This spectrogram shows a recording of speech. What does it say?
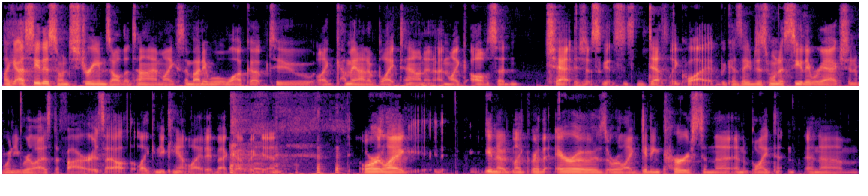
like I see this on streams all the time. Like somebody will walk up to like coming out of Blighttown and, and like all of a sudden chat is just gets it's deathly quiet because they just want to see the reaction when you realize the fire is out like and you can't light it back up again. or like you know like or the arrows or like getting cursed in the in the blight and um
